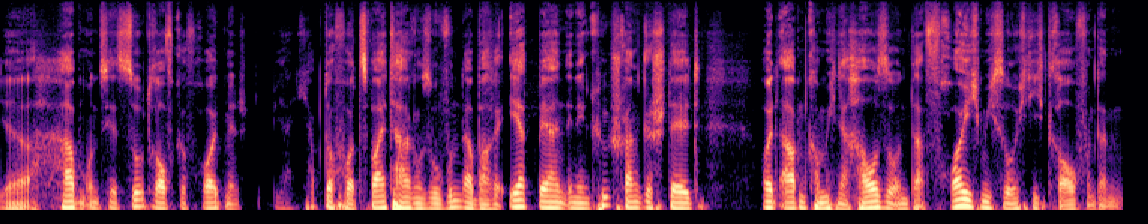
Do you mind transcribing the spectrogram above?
wir haben uns jetzt so drauf gefreut, Mensch, ich habe doch vor zwei Tagen so wunderbare Erdbeeren in den Kühlschrank gestellt. Heute Abend komme ich nach Hause und da freue ich mich so richtig drauf. Und dann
